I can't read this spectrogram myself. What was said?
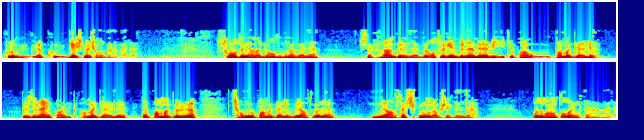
Kurum, yani, kur, geçmiyor çamur böyle böyle. Sordun yana ne oldu buna böyle? İşte falan gününde böyle otururken birden böyle bir iki parmak geldi. Gözüne iki parmak geldi. Bir parmak görüyor. Çamurlu parmak geldi. Bir yaptı böyle. Ne yapacak çıkmıyor buna bu şekilde. O zaman anlat olay muhtemelen böyle.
